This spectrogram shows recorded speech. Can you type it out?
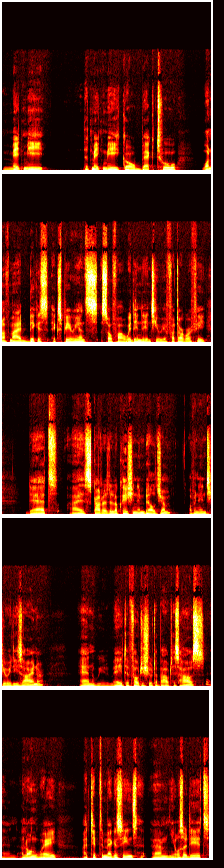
made me that made me go back to one of my biggest experience so far within the interior photography that I scouted a location in Belgium of an interior designer and we made a photo shoot about his house and along way I tipped the magazines. Um, he also did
